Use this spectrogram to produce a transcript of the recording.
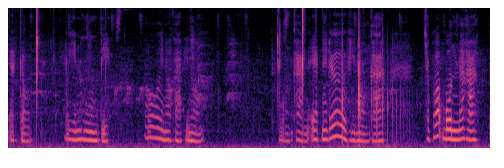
แอดเก่าไม่เห็นหงติโอ้ยเนาะค่ะ พี่น้องห่วงขานแอดในเด้อพี่น้องค่ะ เฉพาะบนนะคะไป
